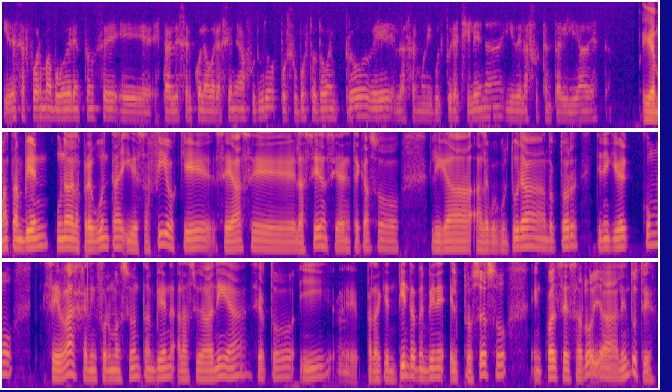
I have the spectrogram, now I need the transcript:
y de esa forma poder entonces eh, establecer colaboraciones a futuro, por supuesto todo en pro de la salmonicultura chilena y de la sustentabilidad de esta. Y además también una de las preguntas y desafíos que se hace la ciencia, en este caso ligada a la acuicultura, doctor, tiene que ver cómo se baja la información también a la ciudadanía, ¿cierto? Y eh, para que entienda también el proceso en cual se desarrolla la industria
